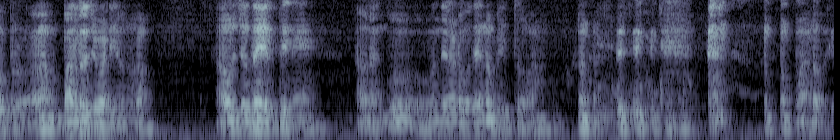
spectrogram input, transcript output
ಒಬ್ಬರು ಬಾಲರಾಜ್ ವಾಡಿ ಅವರು. ಅವ್ರ ಜೊತೆ ಇರ್ತೀನಿ. ಅವ್ರ ಹಂಗೂ ಒಂದೆರಡು ಒದೇನೂ ಬಿತ್ತು. ಮಾಡುವಾಗ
